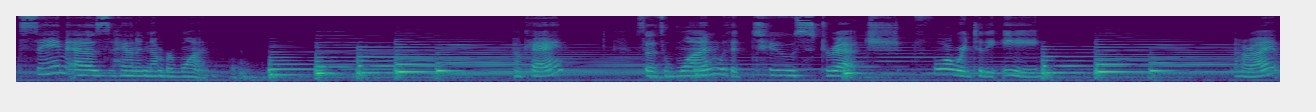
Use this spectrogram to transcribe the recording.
same as Hanon number one. Okay? So it's one with a two stretch forward to the E. All right.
